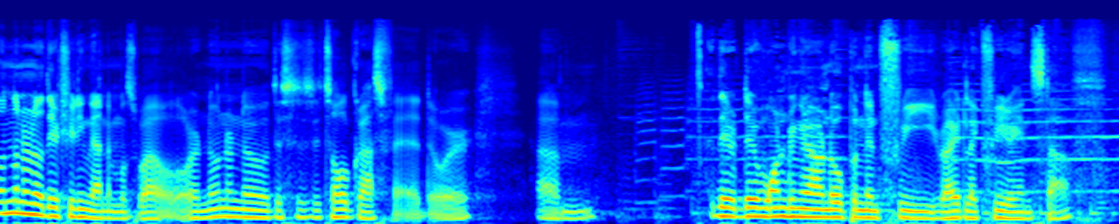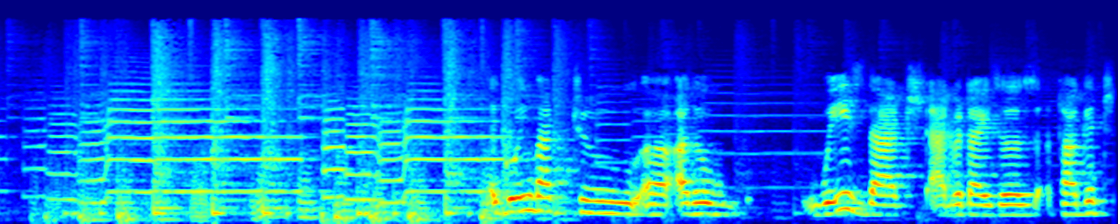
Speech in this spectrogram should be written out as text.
oh no no no they're treating the animals well, or no no no this is it's all grass fed, or um, they're they're wandering around open and free, right, like free range stuff. Going back to uh, other ways that advertisers target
